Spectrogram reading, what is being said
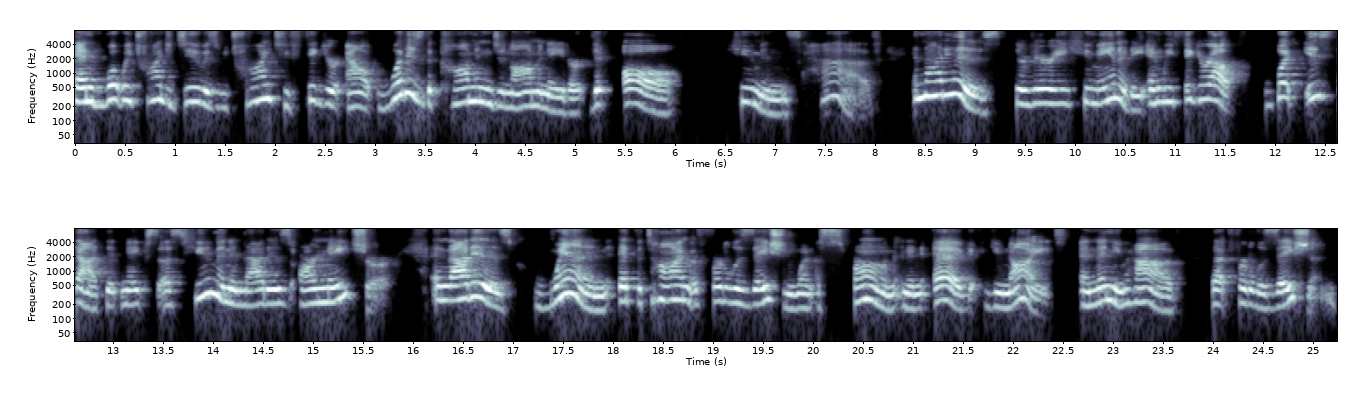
And what we try to do is we try to figure out what is the common denominator that all humans have. And that is their very humanity. And we figure out what is that that makes us human? And that is our nature. And that is when, at the time of fertilization, when a sperm and an egg unite, and then you have that fertilization,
